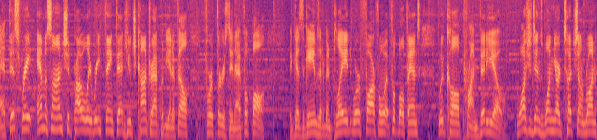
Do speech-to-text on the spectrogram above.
At this rate, Amazon should probably rethink that huge contract with the NFL for Thursday Night Football, because the games that have been played were far from what football fans would call prime video. Washington's one yard touchdown run,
